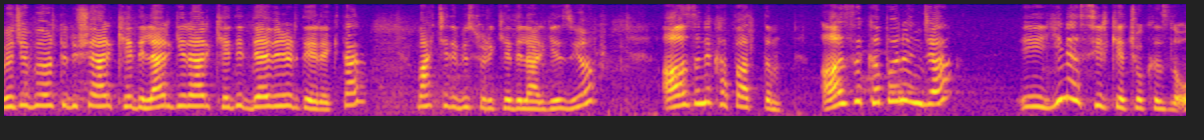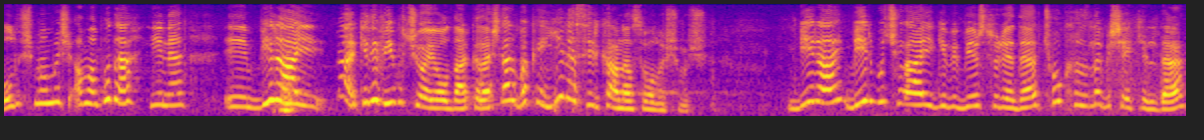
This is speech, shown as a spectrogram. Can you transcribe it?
böce börtü düşer, kediler girer, kedi devirir diyerekten. Bahçede bir sürü kediler geziyor. Ağzını kapattım. Ağzı kapanınca e, yine sirke çok hızlı oluşmamış ama bu da yine e, bir ay belki de bir buçuk ay oldu arkadaşlar. Bakın yine sirke anası oluşmuş. Bir ay, bir buçuk ay gibi bir sürede çok hızlı bir şekilde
